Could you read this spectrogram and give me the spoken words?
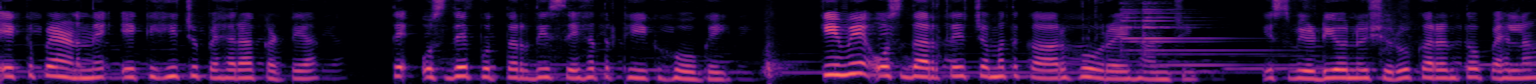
ਇੱਕ ਭੈਣ ਨੇ ਇੱਕ ਹੀ ਚੁਪਹਿਰਾ ਕੱਟਿਆ ਤੇ ਉਸ ਦੇ ਪੁੱਤਰ ਦੀ ਸਿਹਤ ਠੀਕ ਹੋ ਗਈ। ਕਿਵੇਂ ਉਸ ਦਰ ਤੇ ਚਮਤਕਾਰ ਹੋ ਰਹੇ ਹਨ ਜੀ? ਇਸ ਵੀਡੀਓ ਨੂੰ ਸ਼ੁਰੂ ਕਰਨ ਤੋਂ ਪਹਿਲਾਂ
